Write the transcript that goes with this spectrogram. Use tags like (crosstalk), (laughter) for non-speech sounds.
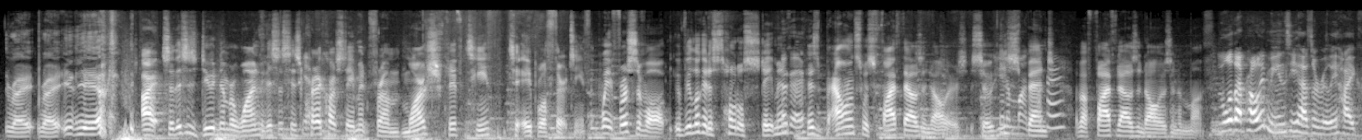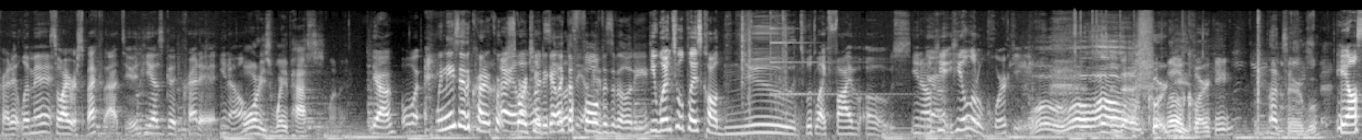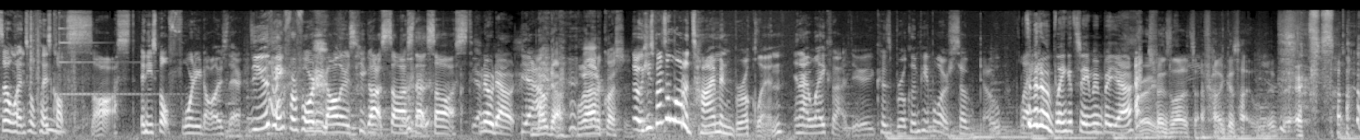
Right, right, (laughs) yeah. All right, so this is dude number one. This is his credit card statement from March 15th to April 13th. Wait, first of all, if you look at his total statement, Okay. his balance was $5,000. So he In a month, spent okay. about $5,000 in a month. Well, that probably means he has a really high credit limit. So I respect that, dude. He has good credit, you know? Or he's way past his limit. Yeah. Or- We need to see the credit (laughs) co- score let- too to let's get see, like the see, full okay. visibility. He went to a place called Nudes with like five O's. You know, he, he a little quirky. Whoa, whoa, whoa, (laughs) quirky. A little quirky. Not terrible. He also went to a place called Sauced, and he spent forty dollars there. Do you think for forty dollars he got sauced that Sauced? No doubt. Yeah. No doubt, without a question. So he spends a lot of time in Brooklyn, and I like that, dude, because Brooklyn people are so dope. Like It's a bit of a blanket statement, but yeah. Right. Spends a lot of time, (laughs) probably because I live there.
